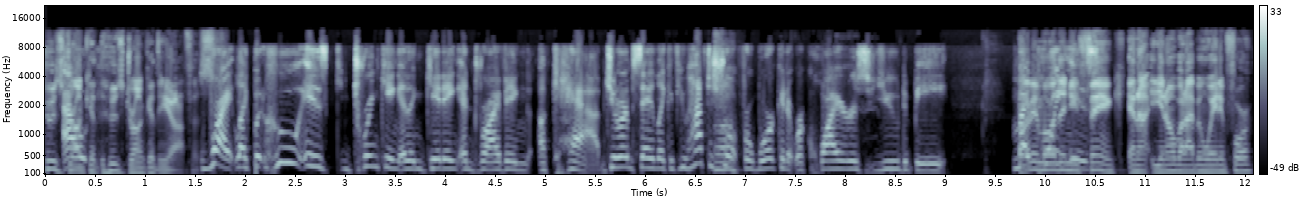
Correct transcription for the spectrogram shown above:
Who's out, drunk? At, who's drunk at the office? Right, like, but who is drinking and then getting and driving a cab? Do you know what I'm saying? Like, if you have to show up for work and it requires you to be My Probably more point than you is- think. And I, you know what I've been waiting for?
